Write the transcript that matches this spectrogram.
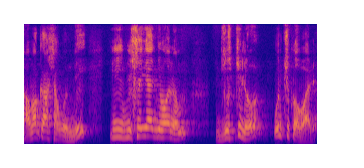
అవకాశం ఉంది. ఈ విషయాన్ని మనం దృష్టిలో ఉంచుకోవాలి.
